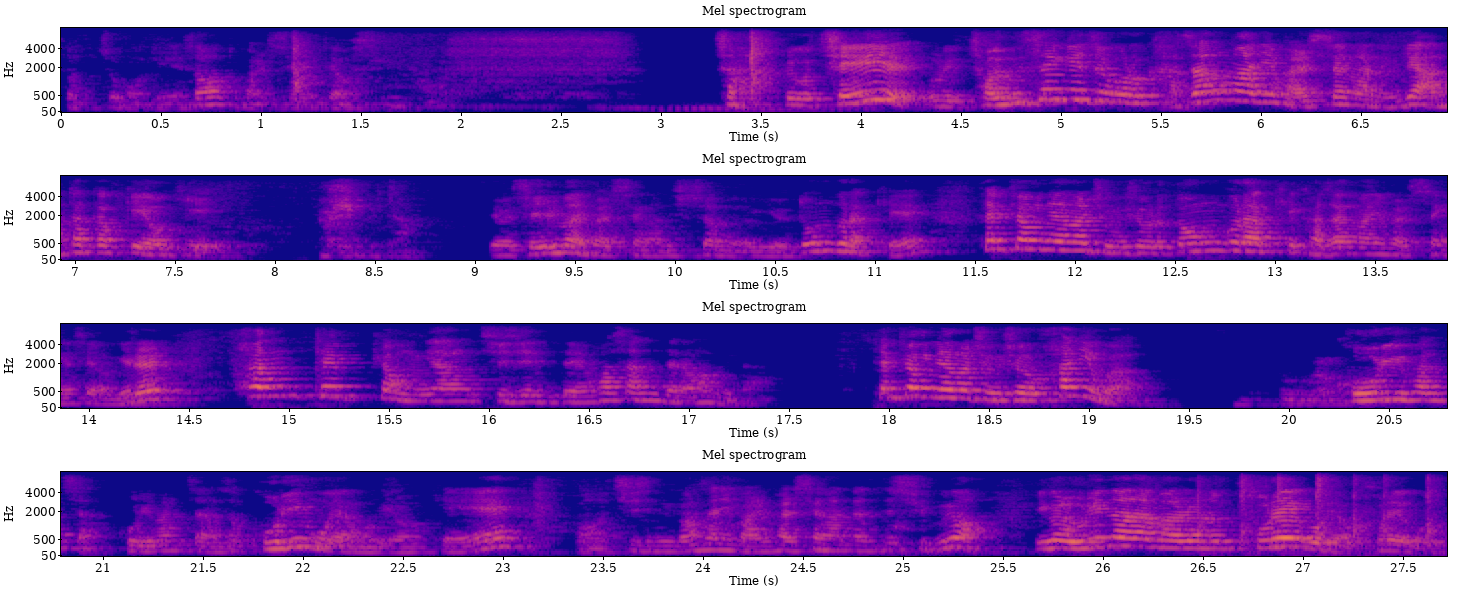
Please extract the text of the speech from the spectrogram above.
저쪽 어디에서 또 발생이 되었습니다. 자, 그리고 제일 우리 전 세계적으로 가장 많이 발생하는 게 안타깝게 여기에요. 여기입니다. 여기 제일 많이 발생하는 지점은 여기에요. 동그랗게 태평양을 중심으로 동그랗게 가장 많이 발생해서 여기를 환태평양 지진대 화산대라고 합니다. 태평양을 중심으로 환이 뭐야? 고리 환자, 고리 환자라서 고리 모양으로 이렇게 어, 지진과 화산이 많이 발생한다는 뜻이고요. 이걸 우리나라 말로는 불의 고리요, 불의 고리.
